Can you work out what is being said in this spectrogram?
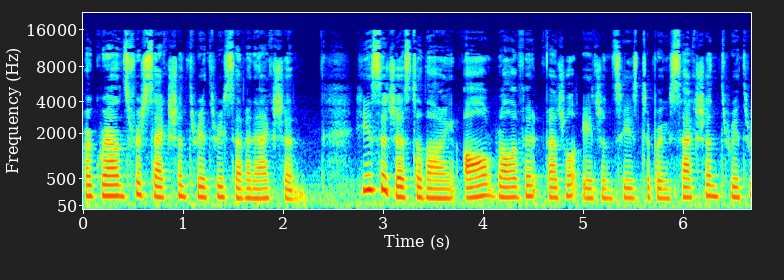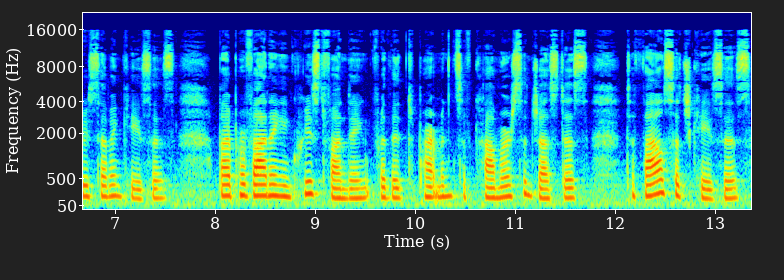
are grounds for Section 337 action. He suggests allowing all relevant federal agencies to bring Section 337 cases by providing increased funding for the Departments of Commerce and Justice to file such cases,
